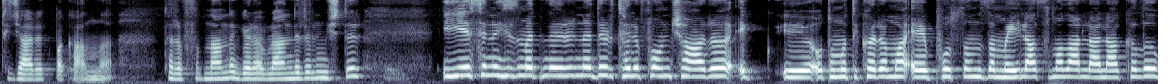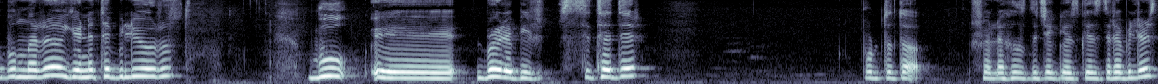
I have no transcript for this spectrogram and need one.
Ticaret Bakanlığı tarafından da görevlendirilmiştir. İYS'nin hizmetleri nedir? Telefon çağrı, e, e, otomatik arama, e-postamıza mail atmalarla alakalı bunları yönetebiliyoruz. Bu e, böyle bir sitedir. Burada da şöyle hızlıca göz gezdirebiliriz.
